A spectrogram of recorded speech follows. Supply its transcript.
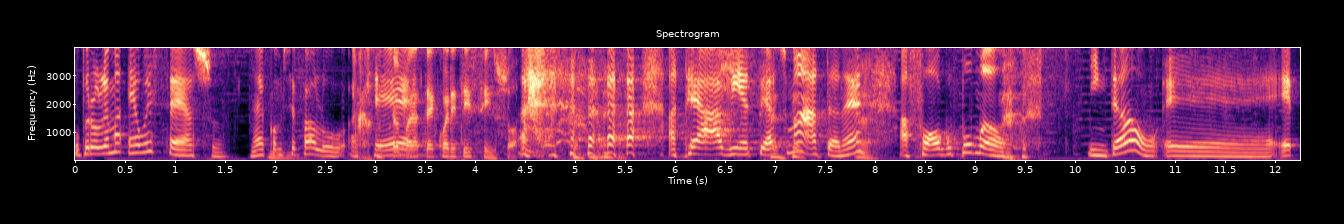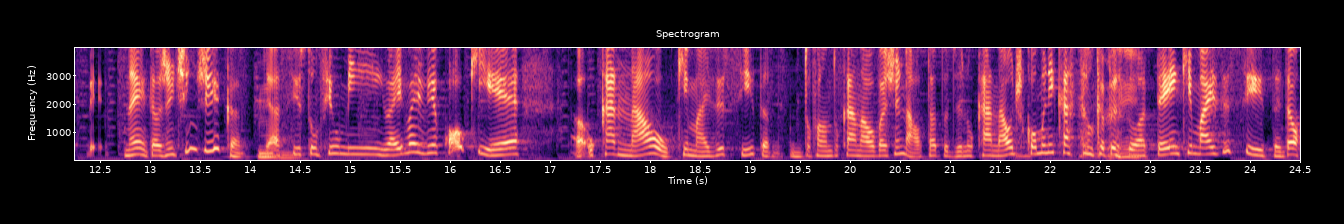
O problema é o excesso. Né? Como hum. você falou, até... Até 46 só. até a água em excesso mata, né? É. Afoga o pulmão. Então, é, é, né? então a gente indica, uhum. assista um filminho, aí vai ver qual que é o canal que mais excita, não estou falando do canal vaginal, tá? Estou dizendo o canal de comunicação que a pessoa tem que mais excita. Então,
